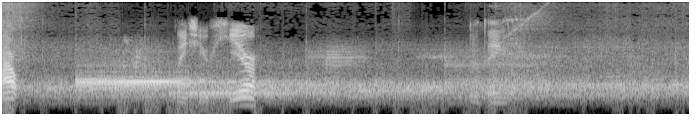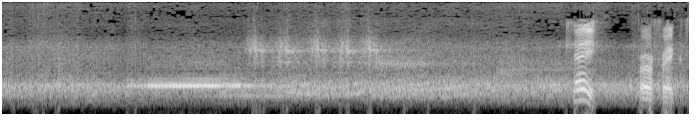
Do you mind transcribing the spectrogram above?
Ow. Place you here. Okay, perfect.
